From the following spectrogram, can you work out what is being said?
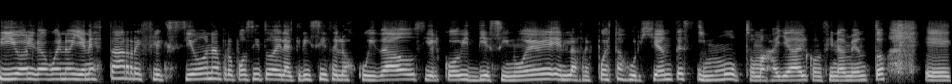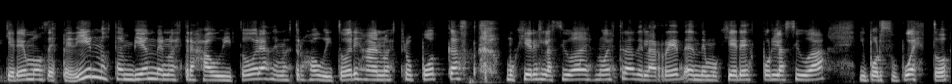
Sí, Olga, bueno, y en esta reflexión a propósito de la crisis de los cuidados y el COVID-19, en las respuestas urgentes y mucho más allá del confinamiento, eh, queremos despedirnos también de nuestras auditoras, de nuestros auditores a nuestro podcast Mujeres, la ciudad es nuestra, de la red de Mujeres por la Ciudad, y por supuesto,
